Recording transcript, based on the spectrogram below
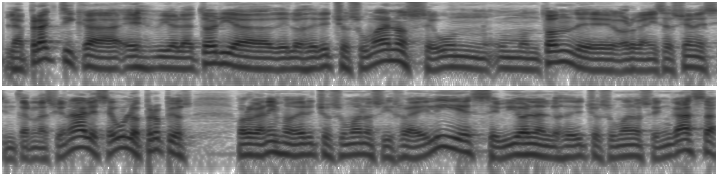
La práctica es violatoria de los derechos humanos según un montón de organizaciones internacionales, según los propios organismos de derechos humanos israelíes, se violan los derechos humanos en Gaza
